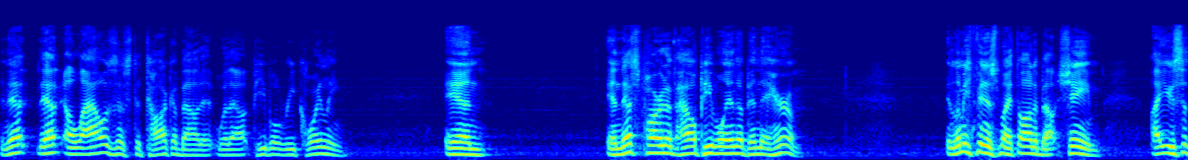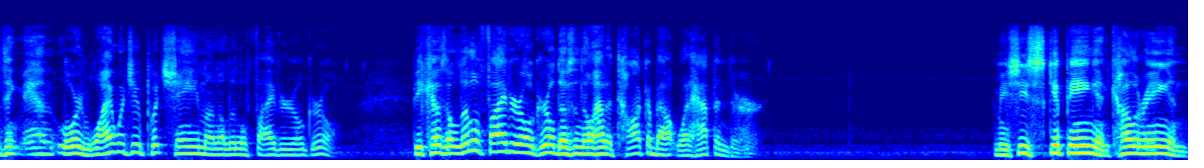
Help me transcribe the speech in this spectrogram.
And that, that allows us to talk about it without people recoiling. And, and that's part of how people end up in the harem. And let me finish my thought about shame. I used to think, man, Lord, why would you put shame on a little five year old girl? Because a little five year old girl doesn't know how to talk about what happened to her. I mean, she's skipping and coloring and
